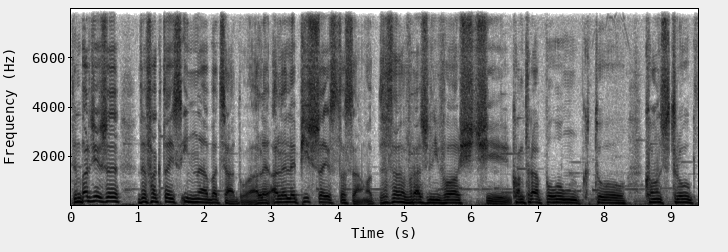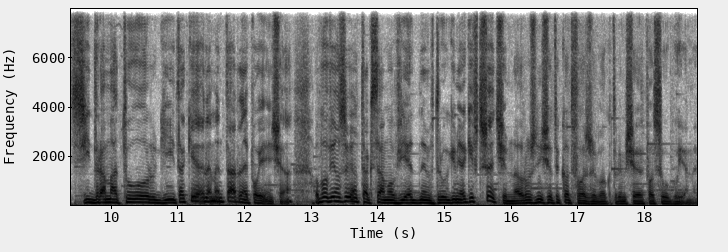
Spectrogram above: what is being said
Tym bardziej, że de facto jest inne abacadło, ale, ale lepisze jest to samo. Zasada wrażliwości, kontrapunktu, konstrukcji, dramaturgii, takie elementarne pojęcia obowiązują tak samo w jednym, w drugim, jak i w trzecim. No, różni się tylko tworzywo, którym się posługujemy.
